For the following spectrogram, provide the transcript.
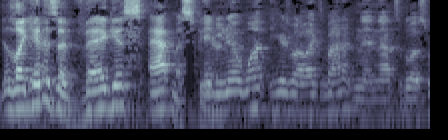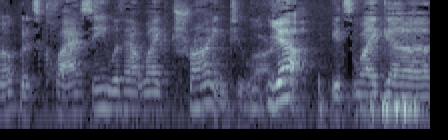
Like it Yeah. is a Vegas atmosphere. And you know what? Here's what I liked about it, and then not to blow smoke, but it's classy without like trying too hard. yeah, It's like uh,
